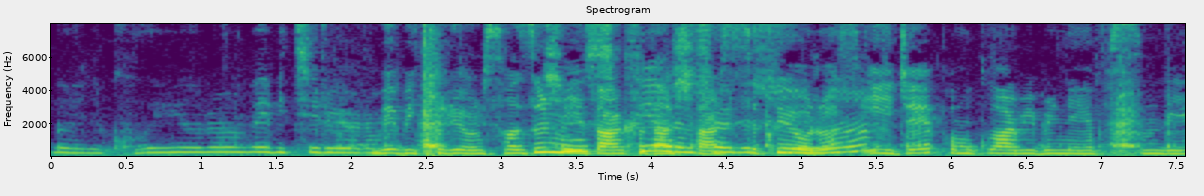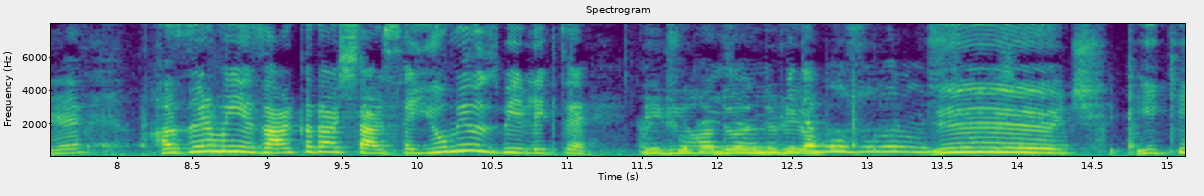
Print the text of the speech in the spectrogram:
böyle koyuyorum ve bitiriyorum. Ve bitiriyoruz. Hazır Şimdi mıyız arkadaşlar? Sıkıyoruz. suyunu. iyice pamuklar birbirine yapışsın diye. Hazır mıyız arkadaşlar? Sayıyor muyuz birlikte? Ay, Bir çok rüya döndürüyor. Bir de bozulurmuş. Çok güzel. 3, 2,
